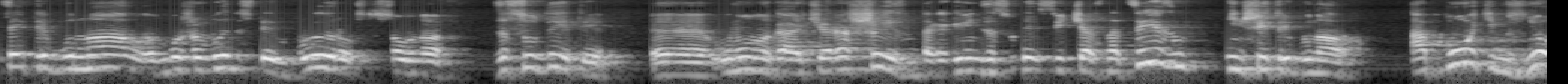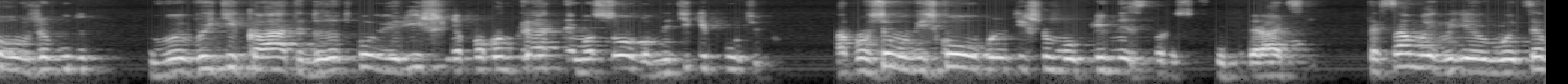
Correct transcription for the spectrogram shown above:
цей трибунал може винести вирок стосовно засудити, умовно кажучи, рашизм, так як він засудив свій час нацизм, інший трибунал, а потім з нього вже будуть витікати додаткові рішення по конкретним особам, не тільки Путіну, а по всьому військово-політичному керівництву Російської Федерації. Так само, як це,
